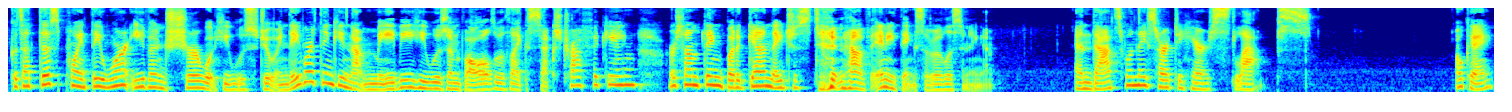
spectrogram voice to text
Because at this point they weren't even sure what he was doing. They were thinking that maybe he was involved with like sex trafficking or something but again they just didn't have anything so they're listening in. And that's when they start to hear slaps Okay.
